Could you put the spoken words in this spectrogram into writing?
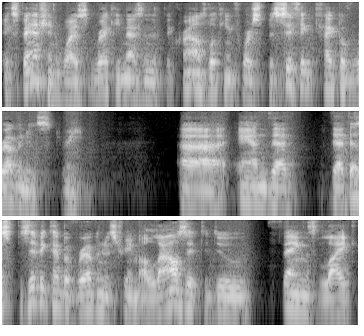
expansion was recognizing that the crown's looking for a specific type of revenue stream, uh, and that, that that specific type of revenue stream allows it to do things like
